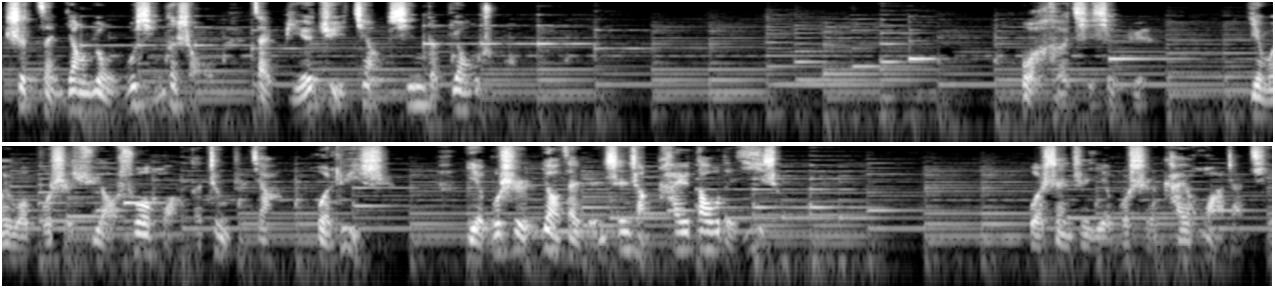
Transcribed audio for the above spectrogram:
是怎样用无形的手在别具匠心的雕琢。我何其幸运，因为我不是需要说谎的政治家或律师，也不是要在人身上开刀的医生，我甚至也不是开画展前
